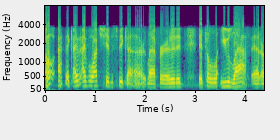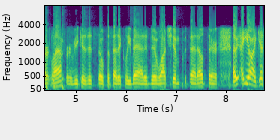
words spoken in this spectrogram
Oh, epic! I've, I've watched him speak at Art Laffer, and it, it, it's a you laugh at Art Laffer because it's so pathetically bad, and to watch him put that out there, I, you know, I guess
